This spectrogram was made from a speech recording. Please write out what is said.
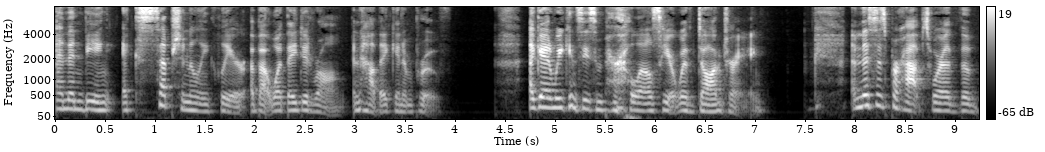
and then being exceptionally clear about what they did wrong and how they can improve. Again, we can see some parallels here with dog training. And this is perhaps where the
